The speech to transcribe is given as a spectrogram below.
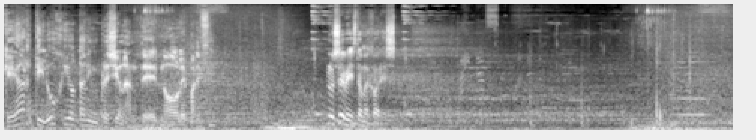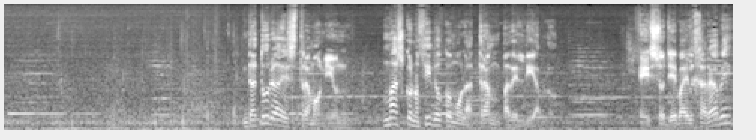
Qué artilugio tan impresionante, ¿no le parece? Los he visto mejores. Datura Stramonium, más conocido como la trampa del diablo. ¿Eso lleva el jarabe?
